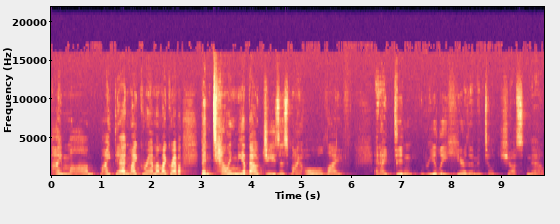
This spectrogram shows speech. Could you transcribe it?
My mom, my dad, my grandma, my grandpa been telling me about Jesus my whole life. And I didn't really hear them until just now.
